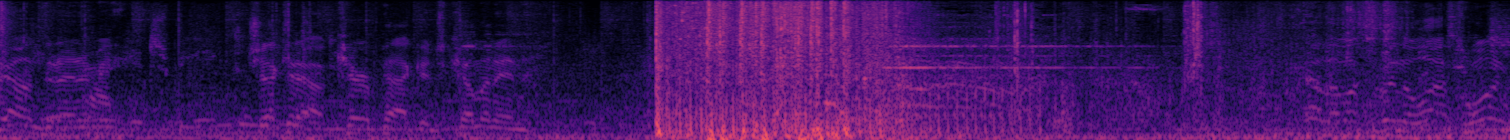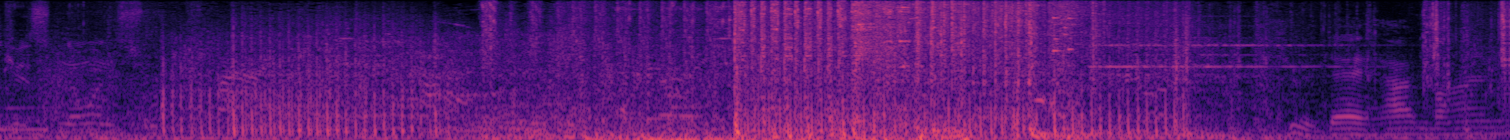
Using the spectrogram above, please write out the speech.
Downed an enemy. Package being delivered. Check it out. Care package coming in. Yeah, that must have been the last one, because no one's... Shoot, they hiding behind me.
